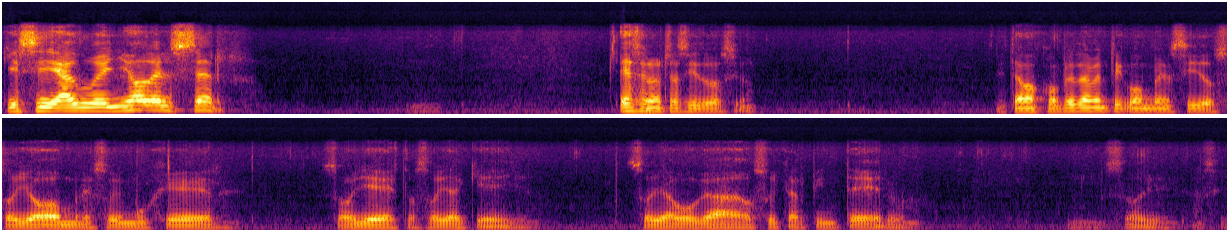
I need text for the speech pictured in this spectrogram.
que se adueñó del ser esa es nuestra situación. Estamos completamente convencidos, soy hombre, soy mujer, soy esto, soy aquello, soy abogado, soy carpintero, soy así,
